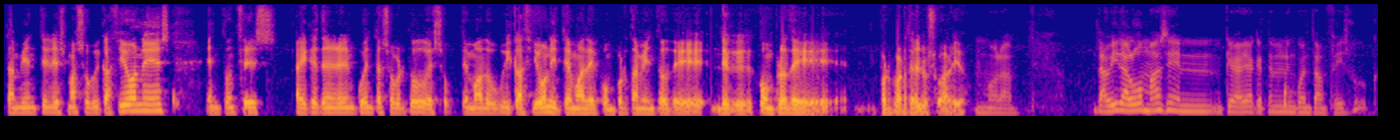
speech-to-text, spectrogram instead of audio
también tienes más ubicaciones. Entonces hay que tener en cuenta sobre todo eso, tema de ubicación y tema de comportamiento de, compra de, por parte del usuario. Mola. David, ¿algo más en, que haya que tener en cuenta en Facebook?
